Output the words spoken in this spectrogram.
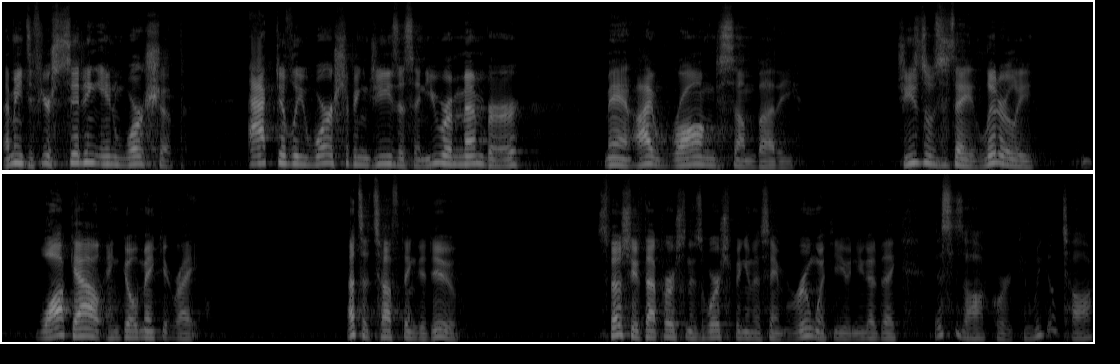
That means if you're sitting in worship, actively worshiping Jesus, and you remember, man, I wronged somebody, Jesus would say, literally, walk out and go make it right. That's a tough thing to do. Especially if that person is worshiping in the same room with you and you got to be like, this is awkward. Can we go talk?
